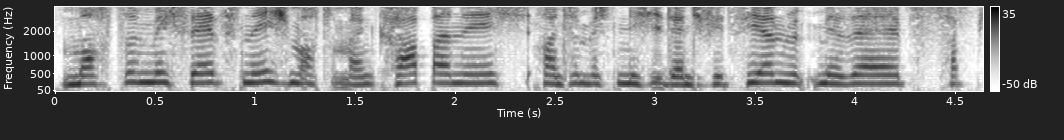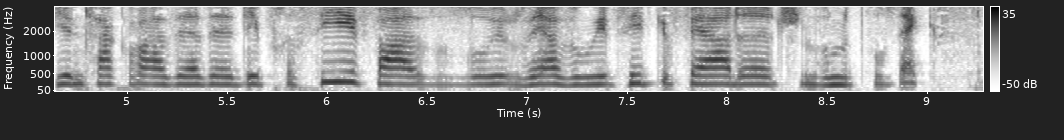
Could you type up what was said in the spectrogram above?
mochte mich selbst nicht, mochte meinen Körper nicht, konnte mich nicht identifizieren mit mir selbst, hab jeden Tag war sehr sehr depressiv, war so sehr suizidgefährdet, schon so mit so sechs.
